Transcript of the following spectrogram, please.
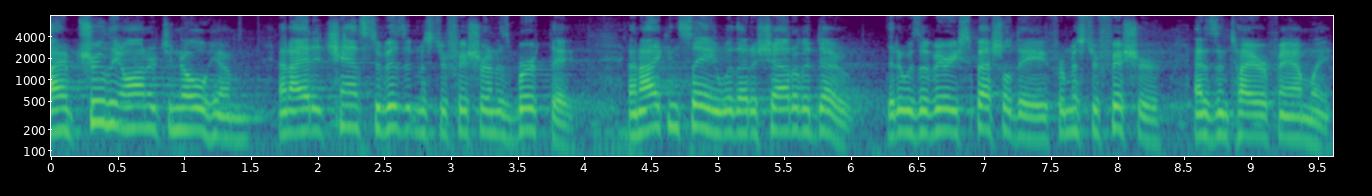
I am truly honoured to know him, and I had a chance to visit Mr. Fisher on his birthday. And I can say without a shadow of a doubt that it was a very special day for Mr. Fisher and his entire family.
